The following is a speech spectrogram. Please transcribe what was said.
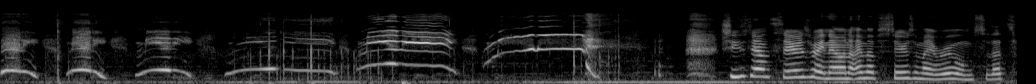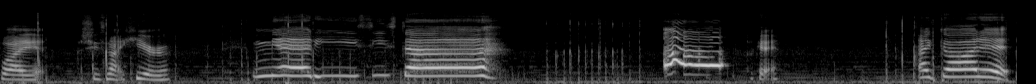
Maddie! Maddie! Maddie! Maddie! Maddie! she's downstairs right now and I'm upstairs in my room, so that's why she's not here. Maddie, sister! Ah! Okay. I got it!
